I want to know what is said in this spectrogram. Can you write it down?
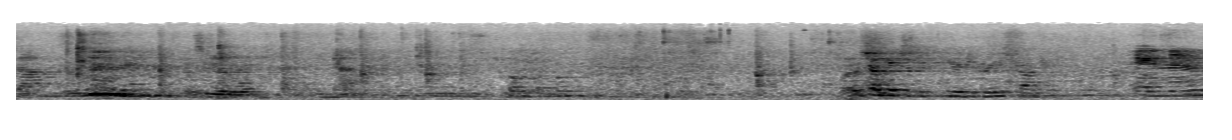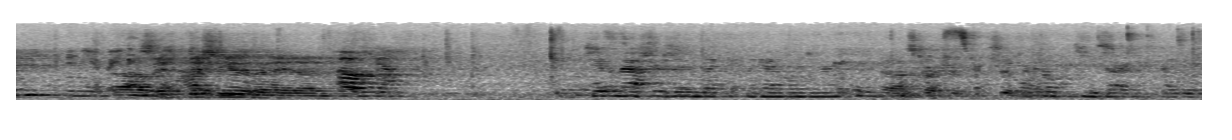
Duh. That's a good one. Yeah. Where'd y'all get your, your degrees from? And then, and you, Uh, this, this year, then they, oh, yeah. Do you have a master's in mechanical engineering? uh, uh, structure, civil. Oh, sorry, I did.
